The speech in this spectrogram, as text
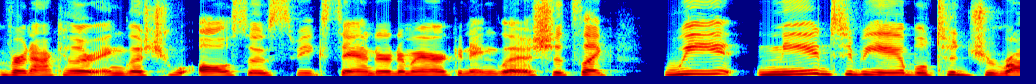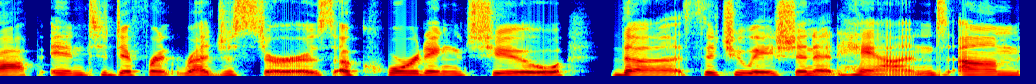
vernacular English who also speak standard American English. It's like we need to be able to drop into different registers according to the situation at hand. Um,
